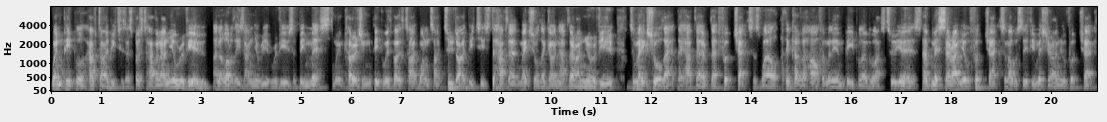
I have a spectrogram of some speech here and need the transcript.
when people have diabetes, they're supposed to have an annual review, and a lot of these annual re- reviews have been missed. We're encouraging people with both type 1 and type 2 diabetes to have their make sure they go and have their annual review to make sure that they have their, their foot checks as well. I think over half a million people over the last two years have missed their annual foot checks. And obviously, if you miss your annual foot check,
